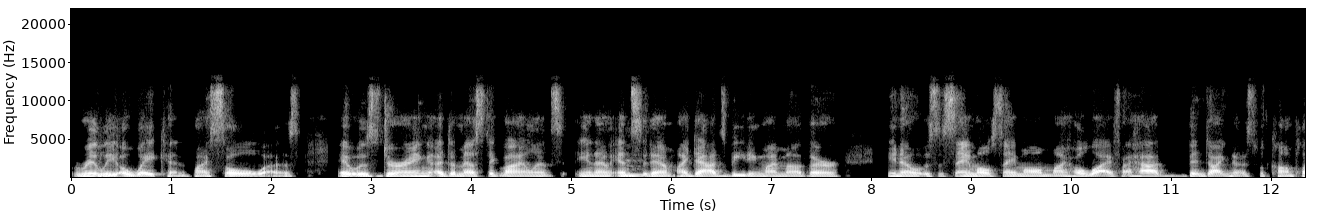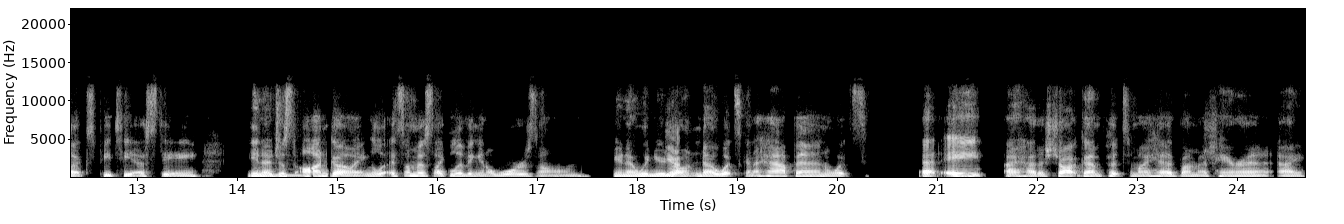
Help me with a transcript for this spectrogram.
really Mm. awakened. My soul was. It was during a domestic violence, you know, Mm. incident. My dad's beating my mother. You know, it was the same old, same old my whole life. I had been diagnosed with complex PTSD, you know, just Mm. ongoing. It's almost like living in a war zone, you know, when you Yeah. don't know what's going to happen, what's at Mhm. 8, I had a shotgun put to my head by my parent. I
